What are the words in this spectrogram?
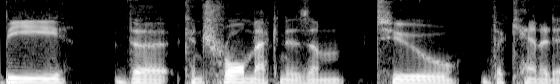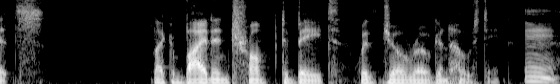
be the control mechanism to the candidates, like a Biden Trump debate with Joe Rogan hosting. Mm.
